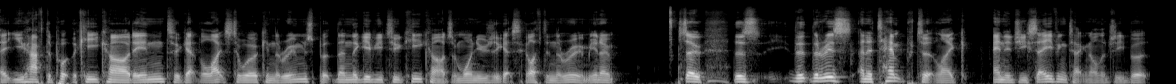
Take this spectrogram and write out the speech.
uh, you have to put the key card in to get the lights to work in the rooms, but then they give you two key cards and one usually gets left in the room, you know. So there's there is an attempt at like energy saving technology, but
